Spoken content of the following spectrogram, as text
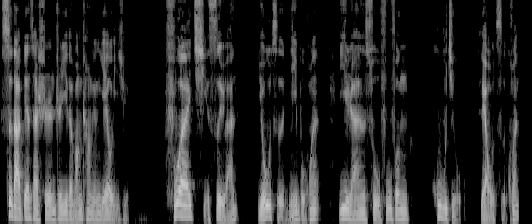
四大边塞诗人之一的王昌龄也有一句：“扶哀起寺园。”游子泥不欢，依然宿扶风，孤酒聊子宽。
